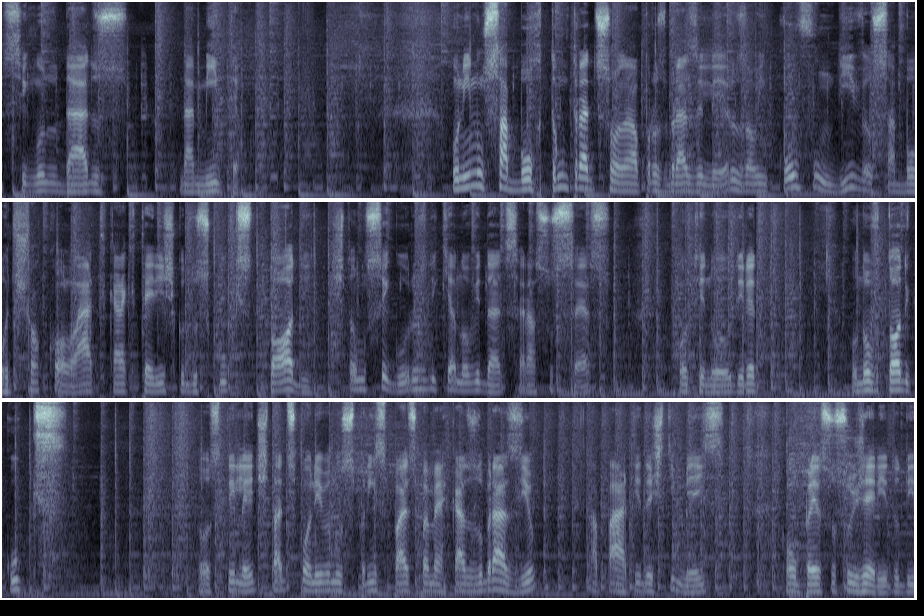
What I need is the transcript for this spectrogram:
segundo dados da Mintel. Unindo um sabor tão tradicional para os brasileiros ao inconfundível sabor de chocolate característico dos cookies Todd, estamos seguros de que a novidade será sucesso, continuou o diretor. O novo Todd Cookies doce de leite está disponível nos principais supermercados do Brasil a partir deste mês, com preço sugerido de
